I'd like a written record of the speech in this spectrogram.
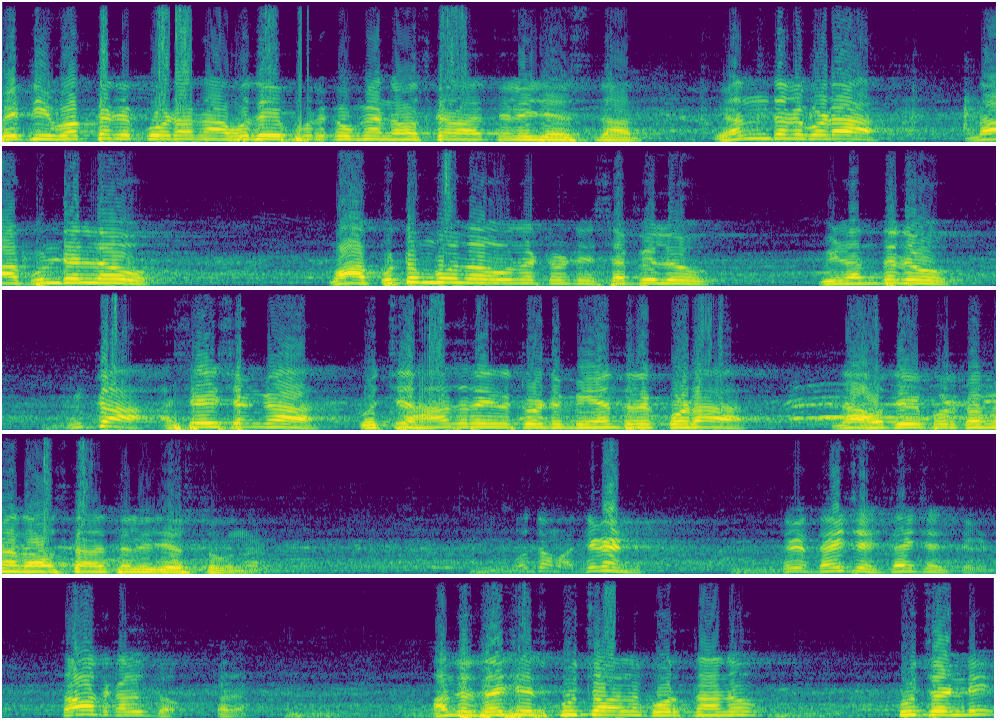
ప్రతి ఒక్కరికి కూడా నా ఉదయపూర్వకంగా నమస్కారాలు తెలియజేస్తున్నాను. అందరూ కూడా నా గుండెల్లో మా కుటుంబంలో ఉన్నటువంటి సభ్యులు వీళ్ళందరూ ఇంకా అశేషంగా వచ్చి హాజరైనటువంటి మీ అందరికి కూడా నా హృదయపూర్వకంగా నమస్కారం తెలియజేస్తూ ఉన్నాను. వద్దామా దిగండి. దయచేసి దయచేసి దిగండి. తర్వాత కలుద్దాం. కదా అందరూ దయచేసి కూర్చోవాలని కోరుతున్నాను. కూర్చోండి.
